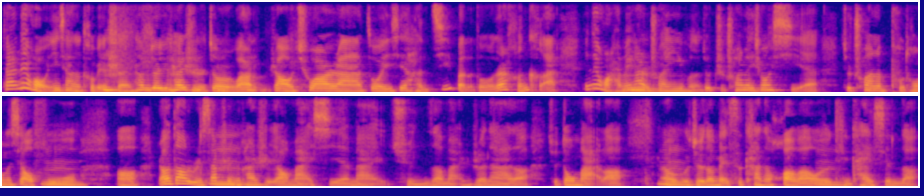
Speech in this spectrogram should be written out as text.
但是那会儿我印象就特别深，他们就一开始就是玩绕圈儿啊，做一些很基本的动作，但是很可爱。因为那会儿还没开始嗯穿衣服呢，就只穿了一双鞋，就穿了普通的校服嗯啊、然后到了 reception 就嗯开始要买鞋、买裙子、买这那的，就都买了。然后我嗯觉得每次看他换完，我就嗯挺开心的。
